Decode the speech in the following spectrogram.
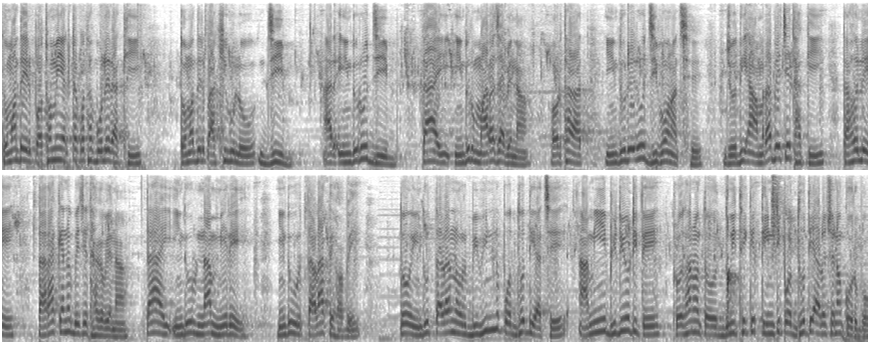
তোমাদের প্রথমেই একটা কথা বলে রাখি তোমাদের পাখিগুলো জীব আর ইঁদুরও জীব, তাই ইঁদুর মারা যাবে না। অর্থাৎ ইঁদুরেরও জীবন আছে। যদি আমরা বেঁচে থাকি, তাহলে তারা কেন বেঁচে থাকবে না? তাই ইঁদুর না মেরে ইঁদুর তাড়াতে হবে। তো ইঁদুর তাড়ানোর বিভিন্ন পদ্ধতি আছে। আমি এই ভিডিওটিতে প্রধানত দুই থেকে তিনটি পদ্ধতি আলোচনা করব।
